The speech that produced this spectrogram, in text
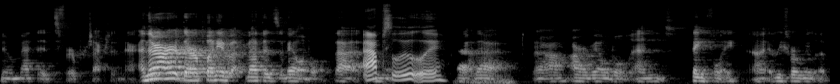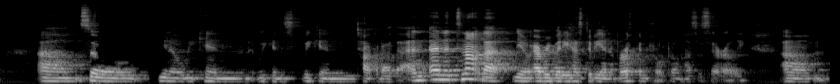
you know methods for protection there. And there are there are plenty of methods available that absolutely. you know, that, that uh, are available and thankfully uh, at least where we live. Um, so you know we can we can we can talk about that. And and it's not that you know everybody has to be on a birth control pill necessarily. Um,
